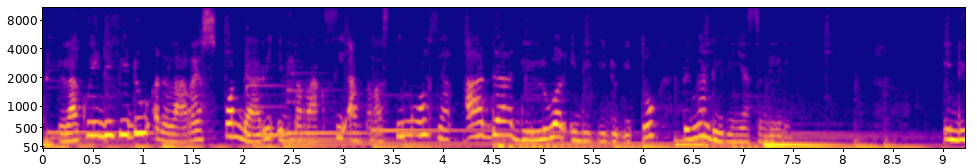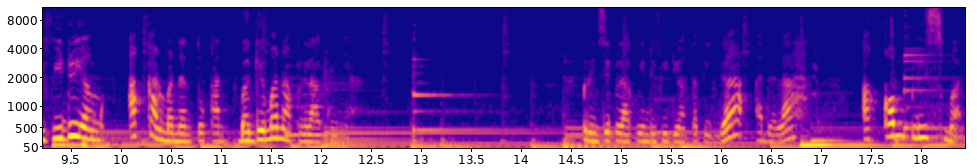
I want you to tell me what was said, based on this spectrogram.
Perilaku individu adalah respon dari interaksi antara stimulus yang ada di luar individu itu dengan dirinya sendiri. Individu yang akan menentukan bagaimana perilakunya. Prinsip perilaku individu yang ketiga adalah accomplishment.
